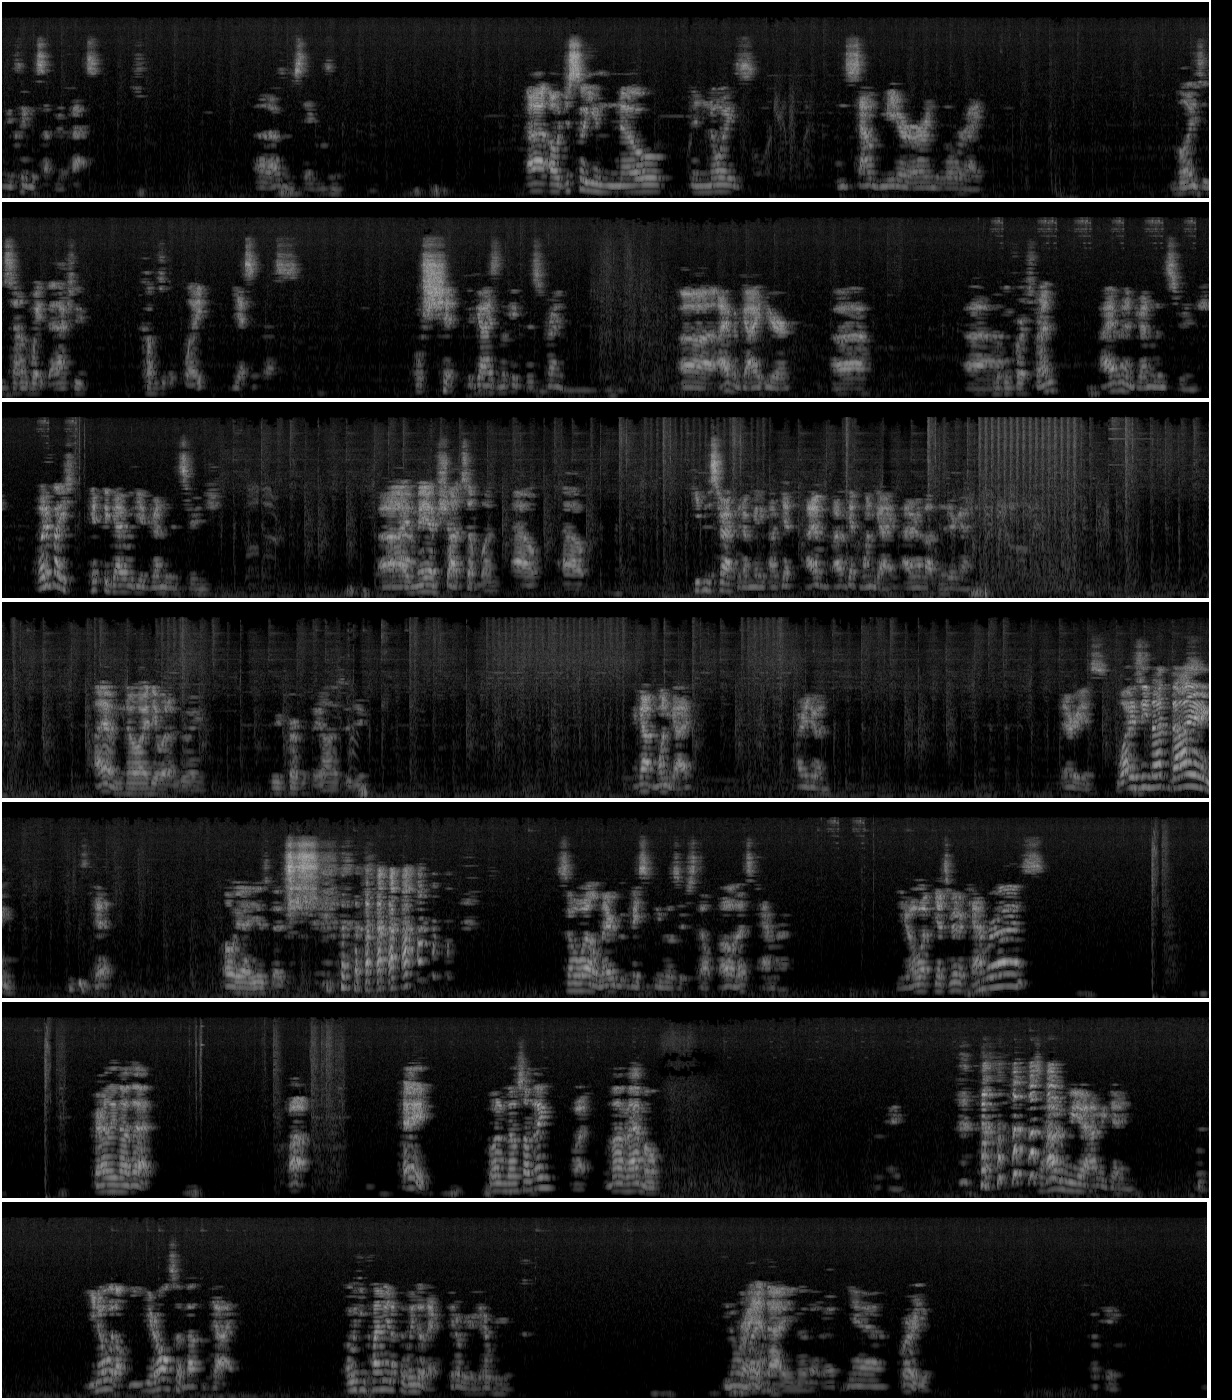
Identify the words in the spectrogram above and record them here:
let me clean this up real fast. Uh, that was a mistake, wasn't it? Uh, oh, just so you know, the noise and sound meter are in the lower right. Noise and sound. Wait, that actually comes into play. Yes, it does. Oh shit! The guy's looking for his friend. Uh, I have a guy here. Uh, uh, Looking for his friend. I have an adrenaline syringe. What if I hit the guy with the adrenaline syringe? Uh, I may have shot someone. Ow. Ow. keep him distracted. I'm gonna. I'll get. I have. I'll get one guy. I don't know about the other guy. I have no idea what I'm doing. To be perfectly honest with you. I got one guy. How are you doing? There he is. Why is he not dying? He's dead. Oh yeah, he is dead. So well, there basically goes your stealth. Oh, that's a camera. You know what gets rid of cameras? Apparently not that. Ah, Hey, want to know something? what? I'm out of ammo. Okay. So how do we uh, how do we get in? You know what? You're also about to die. Oh, we can climb in up the window there. Get over here. Get over here. You know where I'm where I gonna am? die, you know that, right? Yeah. Where are you? Okay.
